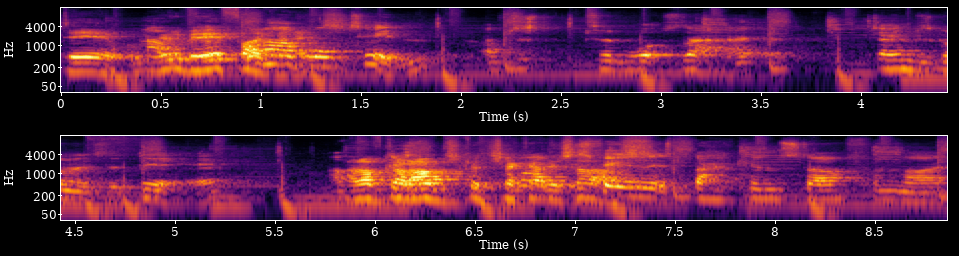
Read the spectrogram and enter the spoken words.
deer? We've No, only been here when five I walked in, I've just said, "What's that?" James has gone, "It's a deer." And I've gone, I'm just going to check well, out I'm its just arse. feeling its back and stuff, and like,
